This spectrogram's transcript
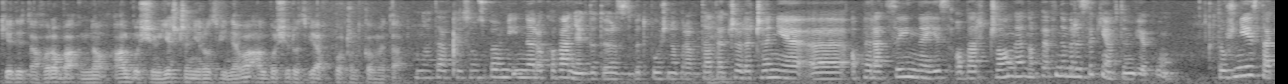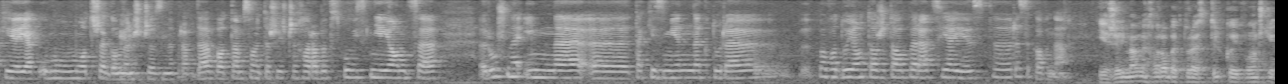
kiedy ta choroba no, albo się jeszcze nie rozwinęła, albo się rozwija w początkowym etapie. No tak, to są zupełnie inne rokowania, gdy to jest zbyt późno, prawda? Także leczenie e, operacyjne jest obarczone no, pewnym ryzykiem w tym wieku. To już nie jest takie jak u młodszego mężczyzny, prawda? Bo tam są też jeszcze choroby współistniejące, różne inne e, takie zmienne, które powodują to, że ta operacja jest e, ryzykowna. Jeżeli mamy chorobę, która jest tylko i wyłącznie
